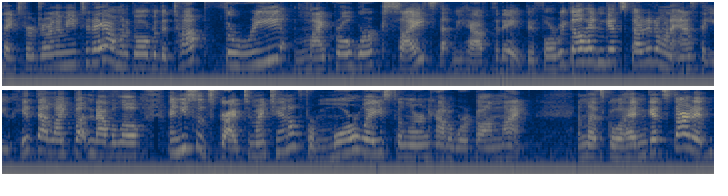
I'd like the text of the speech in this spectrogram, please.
Thanks for joining me today. I'm going to go over the top three microwork sites that we have today. Before we go ahead and get started, I want to ask that you hit that like button down below and you subscribe to my channel for more ways to learn how to work online. And let's go ahead and get started.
